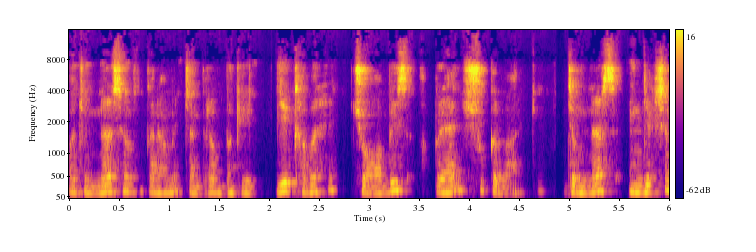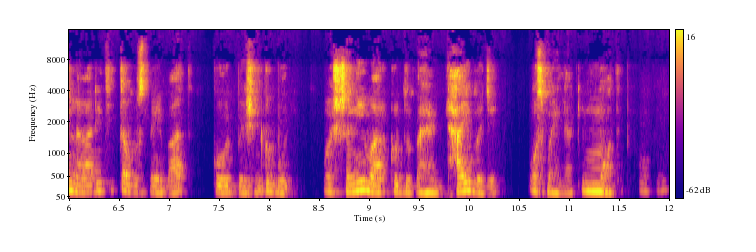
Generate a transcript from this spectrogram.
और जो नर्स है उसका नाम है चंद्रा बघेल। ये खबर है 24 अप्रैल शुक्रवार की। जब नर्स इंजेक्शन लगा रही थी, तब उसने ये बात कोविड पेशेंट को बोली। और शनिवार को दोपहर ढाई बजे उस महिला की मौत भी हो गई।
